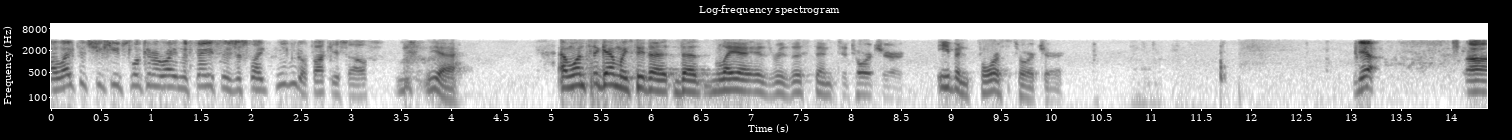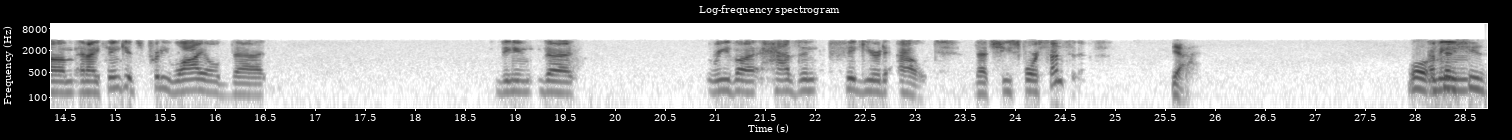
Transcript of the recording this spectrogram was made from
I like that she keeps looking her right in the face and is just like, you can go fuck yourself. Yeah. And once again, we see that that Leia is resistant to torture, even forced torture. yeah. Um, and I think it's pretty wild that the that Reva hasn't figured out that she's force sensitive. Yeah. Well, I mean- she's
